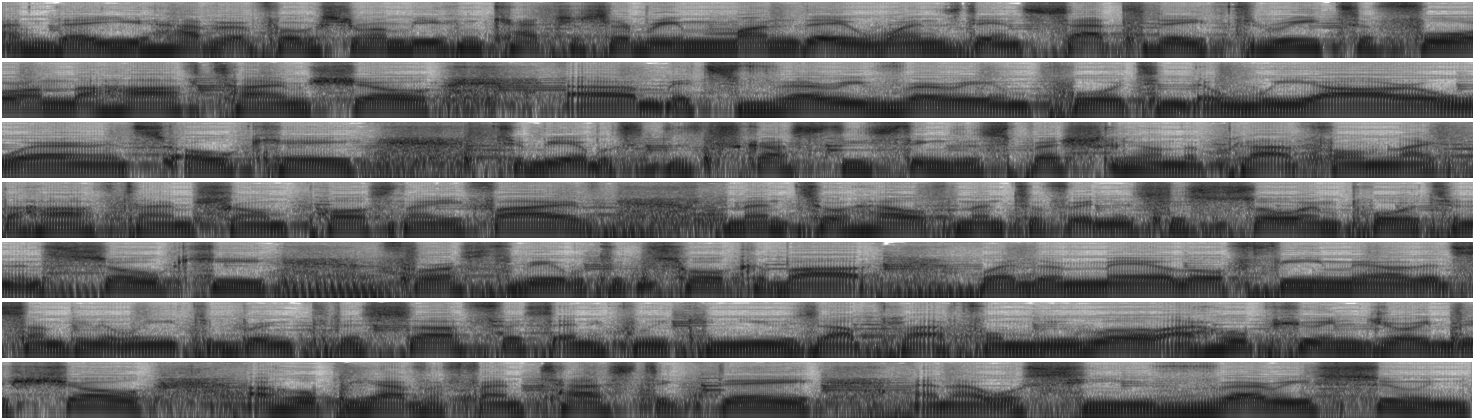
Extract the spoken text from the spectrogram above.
and there you have it, folks. Remember, you can catch us every Monday, Wednesday, and Saturday, 3 to 4 on the halftime show. Um, it's very, very important that we are aware, and it's okay to be able to discuss these things, especially on the platform like the halftime show on Pulse 95. Mental health, mental fitness is so important and so key for us to be able to talk about whether male or female. It's something that we need to bring to the surface, and if we can use our platform, we will. I hope you enjoyed the show. I hope you have a fantastic day, and I will see you very very soon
